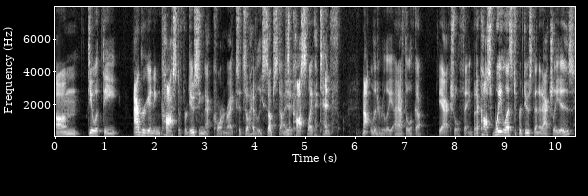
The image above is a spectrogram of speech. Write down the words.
Um, deal with the aggregating cost of producing that corn, right? Because it's so heavily subsidized. Yeah. It costs like a tenth. Not literally, I have to look up the actual thing. But it costs way less to produce than it actually is.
